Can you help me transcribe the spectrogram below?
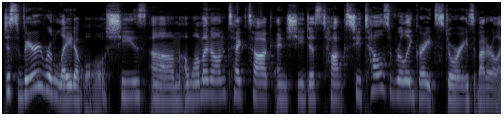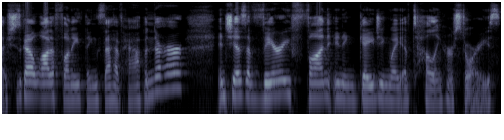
just very relatable. She's um, a woman on TikTok and she just talks, she tells really great stories about her life. She's got a lot of funny things that have happened to her and she has a very fun and engaging way of telling her stories.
